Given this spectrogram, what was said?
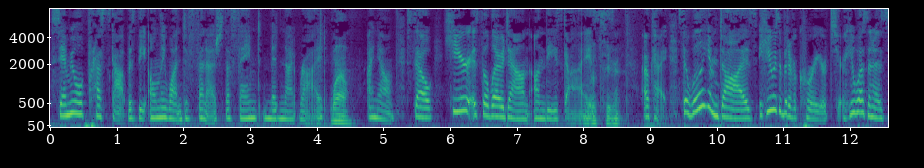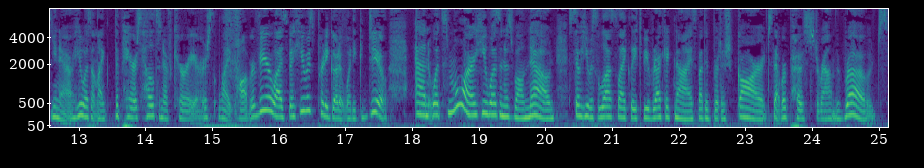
Samuel Prescott was the only one to finish the famed midnight ride. Wow. I know. So here is the lowdown on these guys. Let's hear it. Okay. So William Dawes, he was a bit of a courier too. He wasn't as, you know, he wasn't like the Paris Hilton of couriers like Paul Revere was, but he was pretty good at what he could do. And what's more, he wasn't as well known, so he was less likely to be recognized by the British guards that were posted around the roads.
